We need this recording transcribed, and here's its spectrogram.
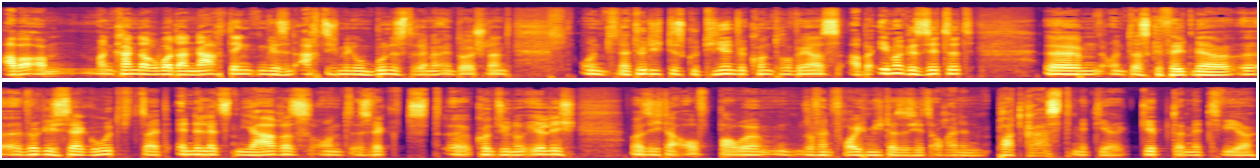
aber ähm, man kann darüber dann nachdenken. Wir sind 80 Millionen Bundestrainer in Deutschland und natürlich diskutieren wir kontrovers, aber immer gesittet. Ähm, und das gefällt mir äh, wirklich sehr gut seit Ende letzten Jahres und es wächst äh, kontinuierlich, was ich da aufbaue. Insofern freue ich mich, dass es jetzt auch einen Podcast mit dir gibt, damit wir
